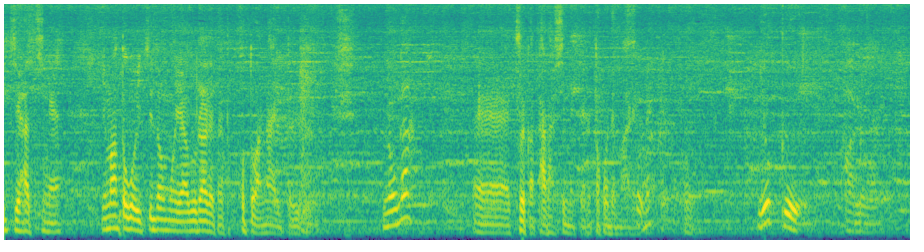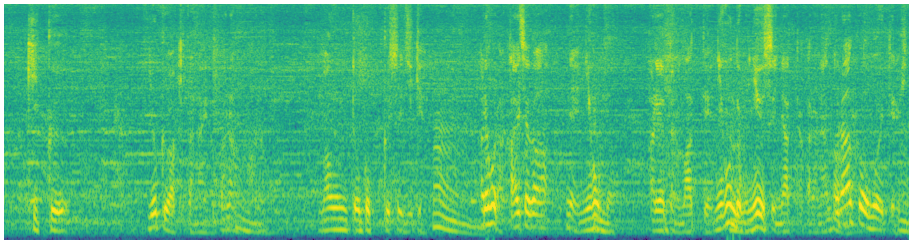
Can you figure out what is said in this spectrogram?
78年今のところ一度も破られたことはないというのが、えー通貨たらしめてるとこでもあるよね。よくあの聞く。よくは聞かないのかな、うん。あのマウントボックス事件。うん。あれほら会社がね日本もあれやったのもあって日本でもニュースになったからなんとなく覚えてる人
